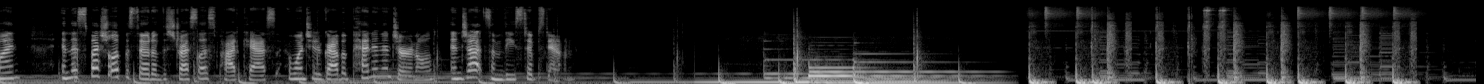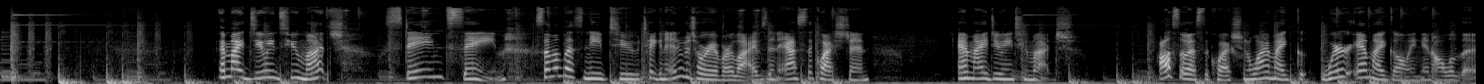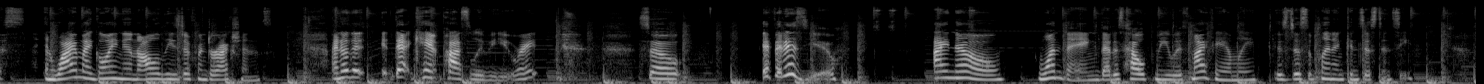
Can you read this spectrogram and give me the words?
everyone. In this special episode of the Stress Less podcast, I want you to grab a pen and a journal and jot some of these tips down. Am I doing too much? Staying sane. Some of us need to take an inventory of our lives and ask the question Am I doing too much? Also ask the question Why am I, where am I going in all of this? And why am I going in all of these different directions? I know that that can't possibly be you, right? so, if it is you, I know one thing that has helped me with my family is discipline and consistency.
